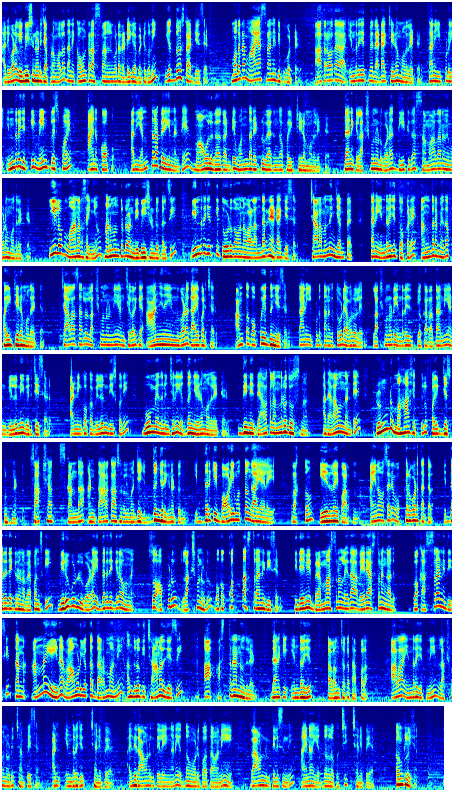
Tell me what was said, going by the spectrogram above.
అది కూడా విభీషణుడు చెప్పడం వల్ల దాని కౌంటర్ అస్త్రాలను కూడా రెడీగా పెట్టుకుని యుద్ధం స్టార్ట్ చేశాడు. మొదట మాయాస్త్రాన్ని తిప్పికొట్టాడు. ఆ తర్వాత ఇంద్రజిత్ మీద అటాక్ చేయడం మొదలెట్టాడు. కానీ ఇప్పుడు ఇంద్రజిత్కి మెయిన్ ప్లస్ పాయింట్ ఆయన కోపం. అది ఎంతలా పెరిగిందంటే మామూలుగా కంటే వంద రెట్లు వేగంగా ఫైట్ చేయడం మొదలెట్టాడు. దానికి లక్ష్మణుడు కూడా ధీటుగా సమాధానం ఇవ్వడం మొదలెట్టాడు. ఈలోపు వానర సైన్యం హనుమంతుడు అండ్ విభీషణుడు కలిసి ఇంద్రజిత్కి తోడుగా ఉన్న వాళ్ళందరినీ అటాక్ చేశారు. చాలా మందిని చంపారు. కానీ ఇంద్రజిత్ ఒక్కడే అందరి మీద ఫైట్ చేయడం మొదలెట్టారు. చాలాసార్లు లక్ష్మణుడిని అండ్ చివరికి ఆంజనేయుని కూడా గాయపరిచారు. అంత గొప్ప యుద్ధం చేశాడు. కానీ ఇప్పుడు తనకు తోడు ఎవరూ లేరు. లక్ష్మణుడు ఇంద్రజిత్ యొక్క రథాన్ని అండ్ విల్లుని విరిచేశాడు. అండ్ ఇంకొక విల్లుని తీసుకొని భూమి మీద నుంచి యుద్ధం చేయడం మొదలెట్టాడు. దీన్ని దేవతలందరూ చూస్తున్నారు. అది ఎలా ఉందంటే రెండు మహాశక్తులు ఫైట్ చేసుకుంటున్నట్టు. సాక్షాత్ స్కంద అండ్ తారకాసురుల మధ్య యుద్ధం జరిగినట్టుంది. ఇద్దరికి బాడీ మొత్తం గాయాలయ్యాయి రక్తం ఏరులై పారుతుంది. అయినా సరే ఒక్కరు కూడా తగ్గల. ఇద్దరి దగ్గర ఉన్న వెపన్స్కి విరుగుడులు కూడా ఇద్దరి దగ్గర ఉన్నాయి. సో అప్పుడు లక్ష్మణుడు ఒక కొత్త అస్త్రాన్ని తీశాడు. ఇదేమీ బ్రహ్మాస్త్రం లేదా వేరే అస్త్రం కాదు. ఒక అస్త్రాన్ని తీసి తన అన్నయ్య అయిన రాముడి యొక్క ధర్మాన్ని అందులోకి ఛానల్ చేసి ఆ అస్త్రాన్ని వదిలాడు. దానికి ఇంద్రజిత్ తలంచక తప్పల. అలా ఇంద్రజిత్ని లక్ష్మణుడు చంపేశాడు. అండ్ ఇంద్రజిత్ చనిపోయాడు. అది రావణుడికి తెలియంగానే యుద్ధం ఓడిపోతామని రావణుడికి తెలిసింది. ఆయన యుద్ధంలోకి వచ్చి చనిపోయారు కంక్లూజన్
